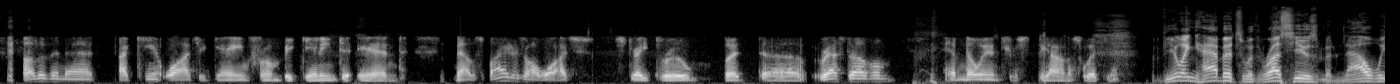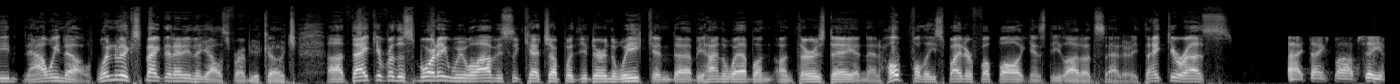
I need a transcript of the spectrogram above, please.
Other than that, I can't watch a game from beginning to end. Now the Spiders I'll watch straight through, but uh, rest of them have no interest. To be honest with you. Viewing habits with Russ Huesman. Now we now we know. Wouldn't have expected anything else from you, Coach. Uh, thank you for this morning. We will obviously catch up with you during the week and uh, behind the web on, on Thursday, and then hopefully Spider football against Elon on Saturday. Thank you, Russ. All right, thanks, Bob. See you.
